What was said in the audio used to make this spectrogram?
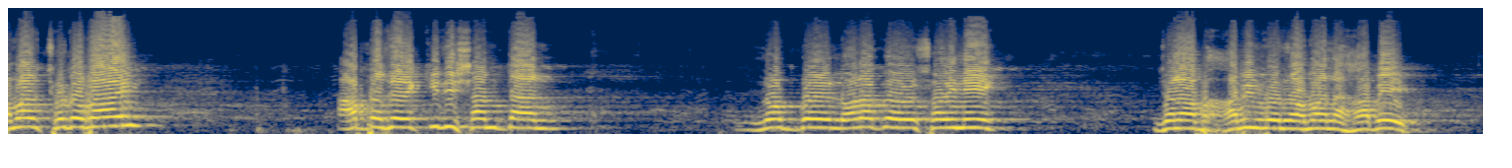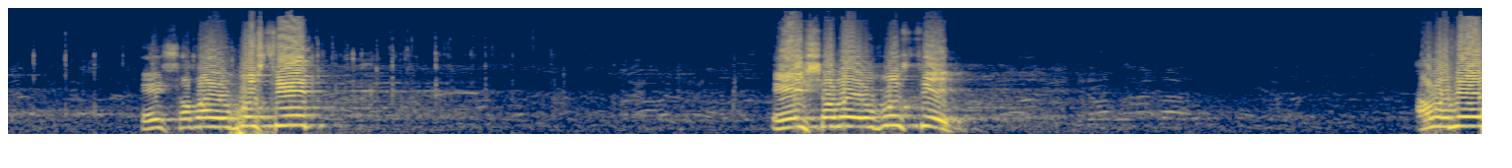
আমার ছোট ভাই, আপনাদের কৃতি সন্তান নব্বই লড়াকু সৈনিক, জনাব হাবিবুর রহমান হাবিব। এই সবাই উপস্থিত, এই সভায় উপস্থিত আমাদের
